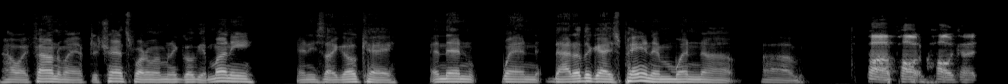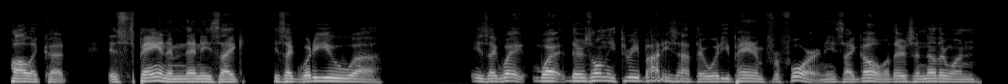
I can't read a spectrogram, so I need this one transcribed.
how I found him. I have to transport him. I'm gonna go get money, and he's like, okay. And then when that other guy's paying him, when uh, um, Paul, Paul Hollycutt. Hollycutt is paying him. Then he's like, he's like, what are you? Uh, he's like, wait, what? There's only three bodies out there. What are you paying him for four? And he's like, oh, well, there's another one.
